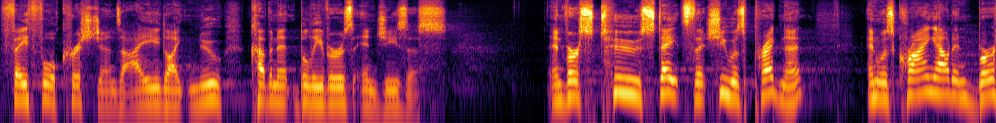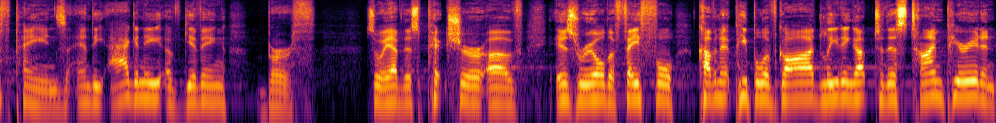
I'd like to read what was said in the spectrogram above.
faithful Christians, i.e., like new covenant believers in Jesus. And verse 2 states that she was pregnant and was crying out in birth pains and the agony of giving birth. So we have this picture of Israel, the faithful covenant people of God, leading up to this time period, and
